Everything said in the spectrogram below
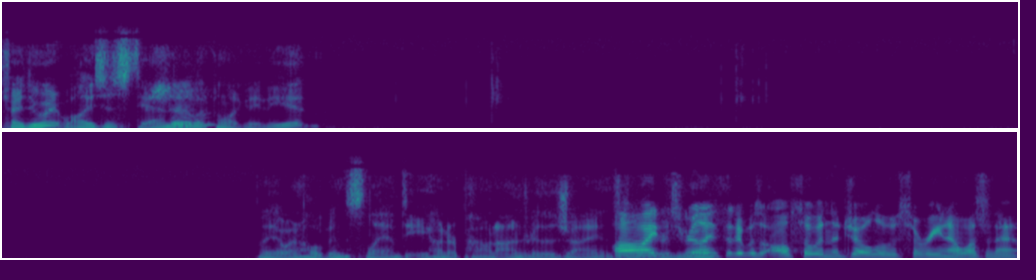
Should I do it while he's just standing there looking like an idiot? Oh, Yeah, when Hogan slammed the 800 pound Andre the Giant. Oh, I just ago. realized that it was also in the Joe Louis Arena, wasn't it?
